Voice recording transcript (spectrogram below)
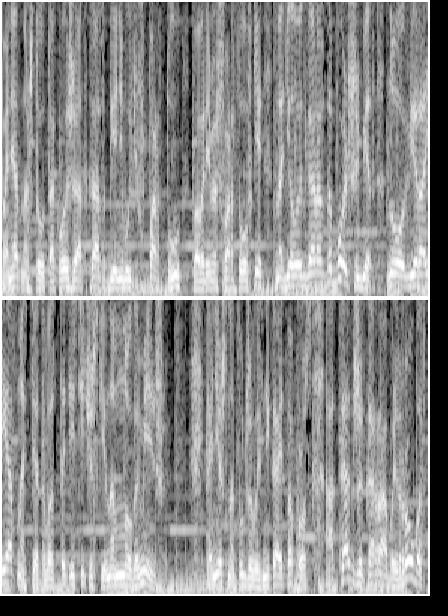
Понятно, что такой же отказ где-нибудь в порту во время швартовки наделает гораздо больше бед, но вероятность этого статистически намного меньше. Конечно, тут же возникает вопрос, а как же корабль-робот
